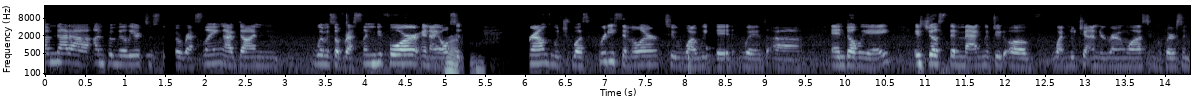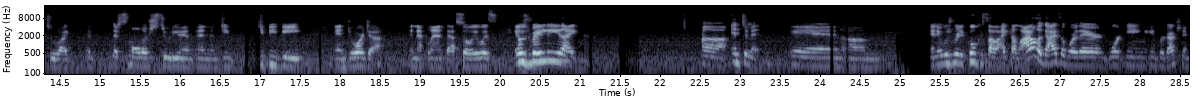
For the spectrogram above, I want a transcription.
I'm not uh, unfamiliar to studio wrestling. I've done women's of wrestling before, and I also Right. did grounds, which was pretty similar to what we did with uh, NWA. It's just the magnitude of what Lucha Underground was in comparison to like the smaller studio and, and G- GPB in Georgia in Atlanta. So it was it was really like uh, intimate and um, and it was really cool because like a lot of the guys that were there working in production,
